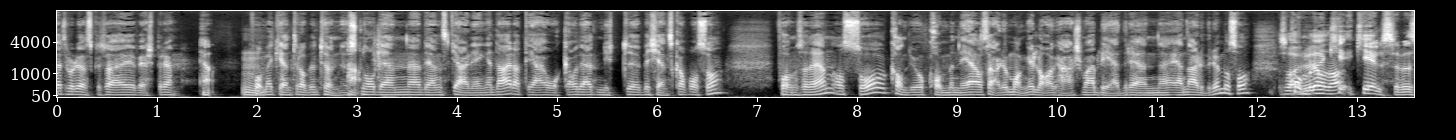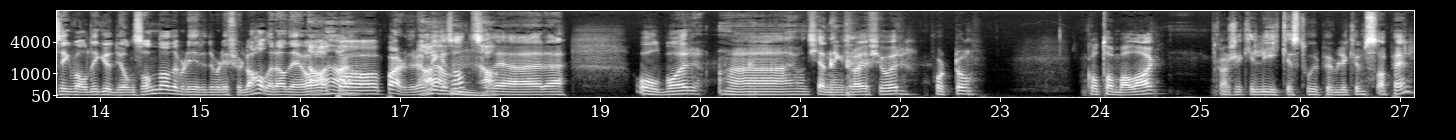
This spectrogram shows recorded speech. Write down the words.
jeg tror de ønsker seg Veszprem. ja. Få med Kent Robin Tønnesen og den, den stjernegjengen der, at de er ok, og det er et nytt eh, bekjentskap også. Få med seg den, og så kan du jo komme ned, og så er det jo mange lag her som er bedre enn en Elverum, og så, Så kommer det da Ki- med Sigvaldi Gudjonsson, da. Det blir, det blir fulle haller av det òg Ja, ja, ja. på, på Elverum, Ja, ja. ikke sant? Mm. Så det er eh, Aalborg, uh, en kjenning fra i fjor. Porto. Godt håndballag. Kanskje ikke like stor publikumsappell.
